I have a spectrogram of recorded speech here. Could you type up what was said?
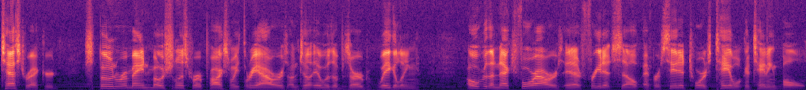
Test Record Spoon remained motionless for approximately three hours until it was observed wiggling. Over the next four hours it had freed itself and proceeded towards table containing bowl.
